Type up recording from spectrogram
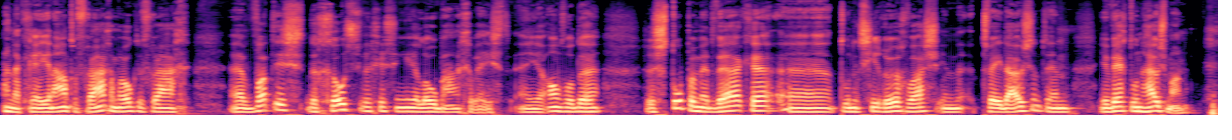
En daar kreeg je een aantal vragen, maar ook de vraag: eh, wat is de grootste vergissing in je loopbaan geweest? En je antwoordde: ze stoppen met werken eh, toen ik chirurg was in 2000 en je werd toen huisman.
